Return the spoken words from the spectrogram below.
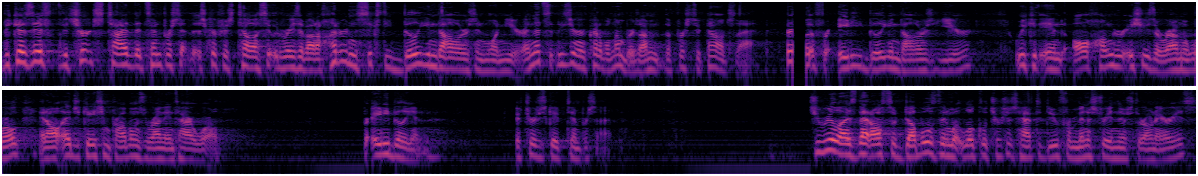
Because if the church tithed the 10% that the scriptures tell us, it would raise about $160 billion in one year. And that's, these are incredible numbers. I'm the first to acknowledge that. For $80 billion a year, we could end all hunger issues around the world and all education problems around the entire world. For 80 billion if churches gave 10%. Do you realize that also doubles than what local churches have to do for ministry in their own areas?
